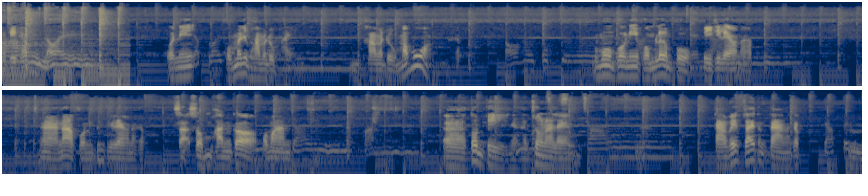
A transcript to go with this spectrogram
สวัสดีครับหน่อยวันนี้ผมไม่ได้พามาดูไผ่พามาดูมะม่วงครับมะม่วงพวกนี้ผมเริ่มปลูกปีที่แล้วนะครับ อ่าหน้าฝนปีที่แล้วนะครับ สะสมพันธุ์ก็ประมาณอ่าต้นปีนะครับ ช่วงหน้าแรงตามเว็บไซต์ต่างๆนะครับอืม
